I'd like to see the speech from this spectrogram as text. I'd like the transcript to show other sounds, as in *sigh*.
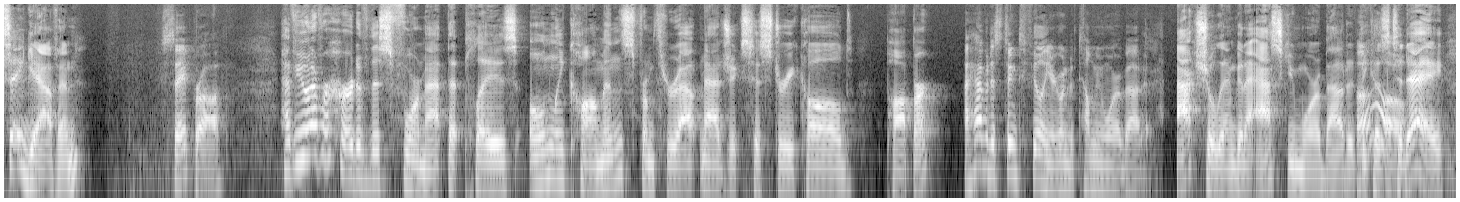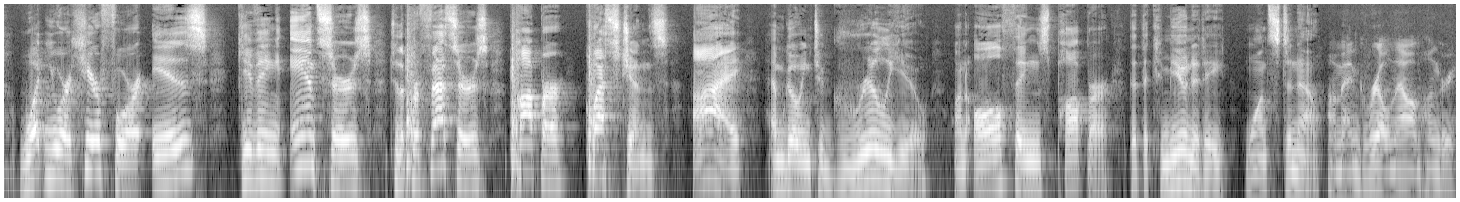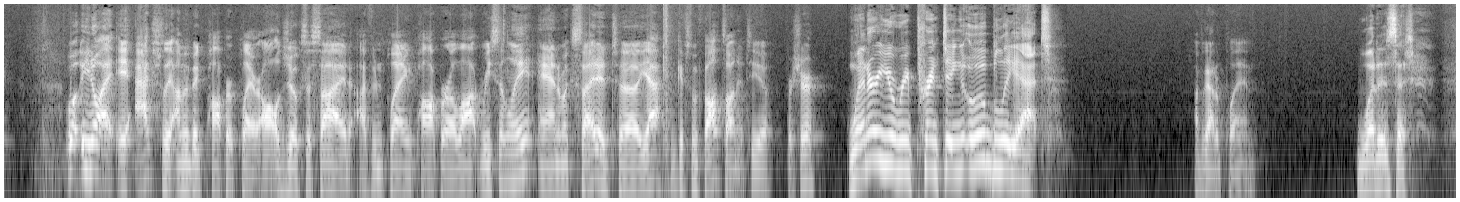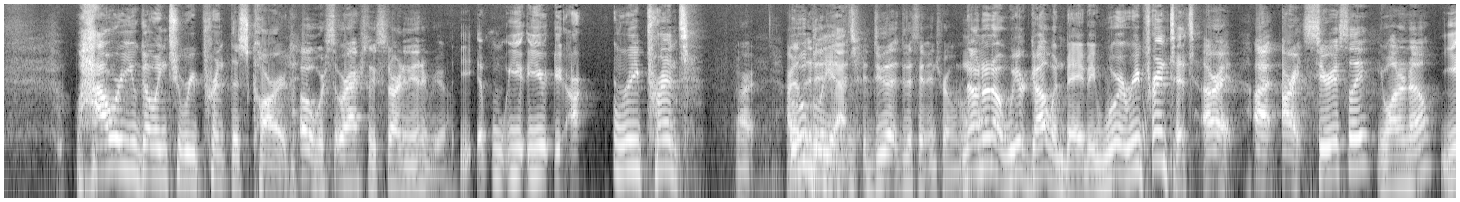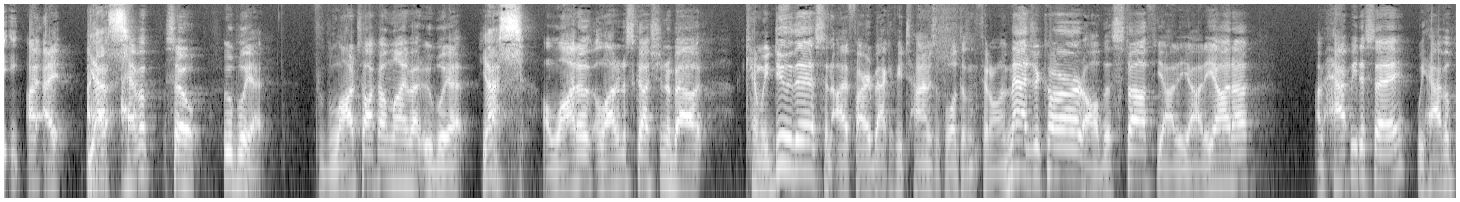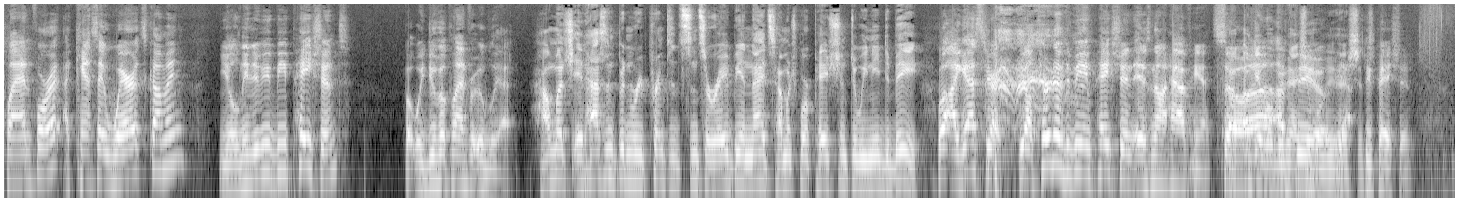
Say, Gavin, Say, Prof. have you ever heard of this format that plays only commons from throughout Magic's history called Pauper? I have a distinct feeling you're going to tell me more about it. Actually, I'm going to ask you more about it because Oh. today, what you are here for is giving answers to the professor's Pauper questions. I am going to grill you on all things Pauper that the community wants to know. Oh man, grill. Now I'm hungry. Well, you know, I, actually, I'm a big Pauper player. All jokes aside, I've been playing Pauper a lot recently, and I'm excited to, yeah, give some thoughts on it to you for sure. When are you reprinting Oubliette? I've got a plan. What is it? How are you going to reprint this card? Oh, we're, we're actually starting the interview. You, you, you- uh, reprint. All right. All right, Oubliette. Do, that, do the same intro. No, no, no. We're going, baby. We're reprint it. All right. Uh, all right. Seriously, you want to know? Ye- I, I, I Yes. Have, I have a so Oubliette. A lot of talk online about Oubliette. Yes. A lot of a lot of discussion about can we do this? And I fired back a few times with well, it doesn't fit on a magic card, all this stuff, yada yada yada. I'm happy to say we have a plan for it. I can't say where it's coming. You'll need to be, be patient, but we do have a plan for Oubliette. How much? It hasn't been reprinted since Arabian Nights. How much more patient do we need to be? Well, I guess you're right. The alternative to being patient is not having it. So okay, uh, we'll be to patient, we'll be Yeah, patient. be patient.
